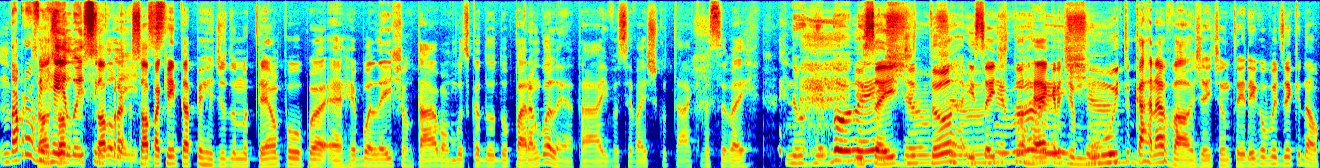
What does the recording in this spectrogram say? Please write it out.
Não dá pra ouvir só, Halo só, e Single só pra, só pra quem tá perdido no tempo, é Rebolation, tá? Uma música do, do Parangolé, tá? E você vai escutar que você vai... No Rebolation. Isso aí ditou, isso aí ditou regra de muito carnaval, gente. Não tem nem como dizer que não.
